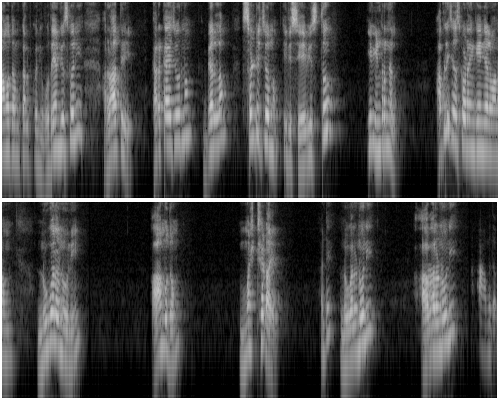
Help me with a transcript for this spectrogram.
ఆముదం కలుపుకొని ఉదయం తీసుకొని రాత్రి కరకాయ చూర్ణం బెల్లం సొంటి చూర్ణం ఇది సేవిస్తూ ఇవి ఇంటర్నల్. అప్లై చేసుకోవడానికి ఏం చేయాలి మనం? నువ్వుల నూనె ఆముదం మస్టర్డ్ ఆయిల్. అంటే నువ్వుల నూనె ఆవాల నూనె ఆముదం.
